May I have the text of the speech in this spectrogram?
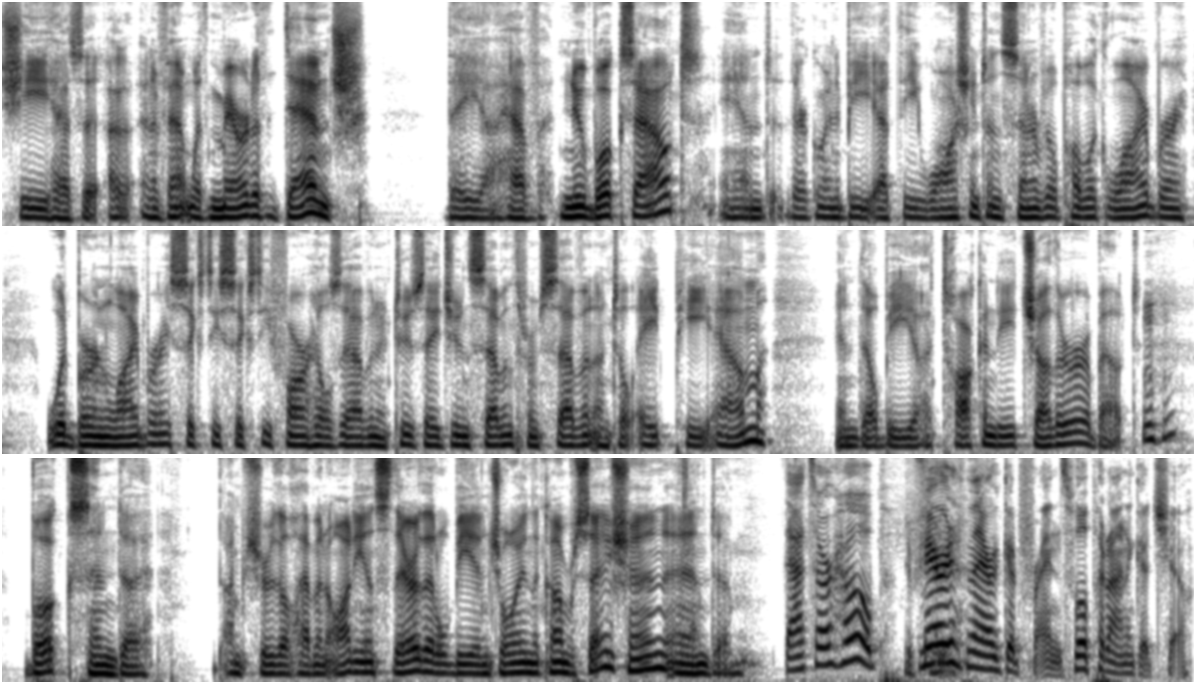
She has a, a, an event with Meredith Doench. They uh, have new books out, and they're going to be at the Washington Centerville Public Library, Woodbourne Library, 6060 Far Hills Avenue, Tuesday, June 7th from 7 until 8 p.m. And they'll be uh, talking to each other about books, and uh, I'm sure they'll have an audience there that'll be enjoying the conversation. And um, That's our hope. If you- Meredith and I are good friends. We'll put on a good show.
